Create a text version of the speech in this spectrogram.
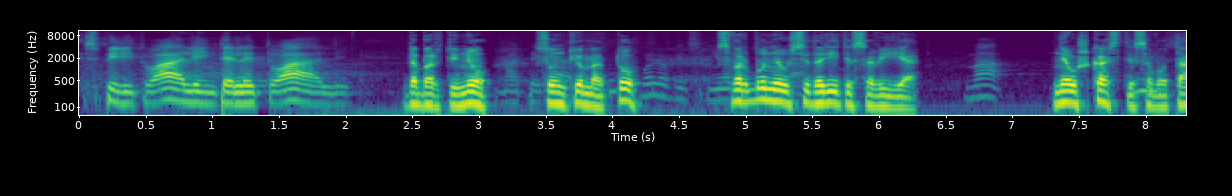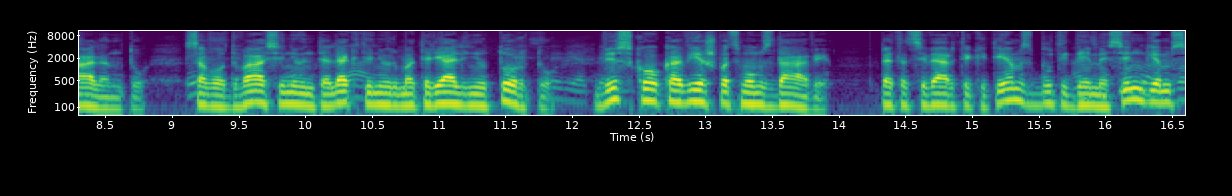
spirituali, intellettuali. Dabartiniu sunkiu metu svarbu neužsidaryti savyje, neužkasti savo talentų, savo dvasinių, intelektinių ir materialinių turtų, visko, ką viešpats mums davė, bet atsiverti kitiems, būti dėmesingiems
